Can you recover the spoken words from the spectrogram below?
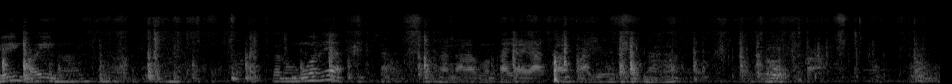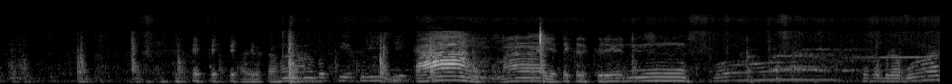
Aing, aing. Kan umurnya kan yayasan payu. Nah. Tuh. Ayo. Kang, mah ieu teh. Oh. Terus berapa bulan?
